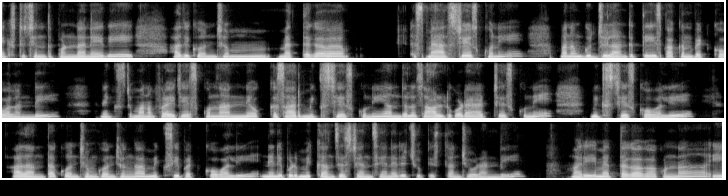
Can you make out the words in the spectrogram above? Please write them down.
నెక్స్ట్ చింతపండు అనేది అది కొంచెం మెత్తగా స్మాష్ చేసుకొని మనం గుజ్జు లాంటిది తీసి పక్కన పెట్టుకోవాలండి. నెక్స్ట్ మనం ఫ్రై చేసుకున్న అన్నీ ఒక్కసారి మిక్స్ చేసుకుని అందులో సాల్ట్ కూడా యాడ్ చేసుకుని మిక్స్ చేసుకోవాలి. అదంతా కొంచెం కొంచెంగా మిక్సీ పట్టుకోవాలి. నేను ఇప్పుడు మీకు కన్సిస్టెన్సీ అనేది చూపిస్తాను చూడండి. మరీ మెత్తగా కాకుండా ఈ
